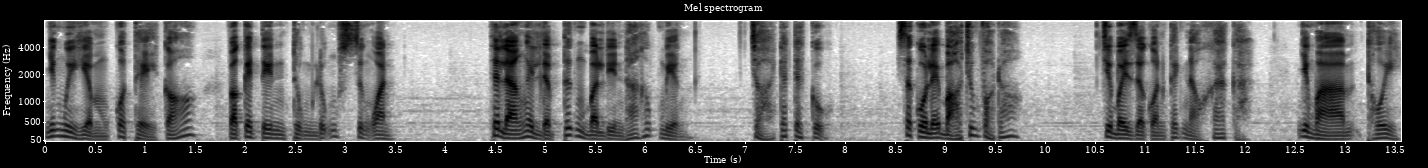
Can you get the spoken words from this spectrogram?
những nguy hiểm có thể có Và cái tên thùng lũng xương oan. Thế là ngay lập tức bà liền há hốc miệng. Trời đất ơi cụ, Sao cô lại bảo chúng vào đó? Chứ bây giờ còn cách nào khác cả Nhưng mà thôi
